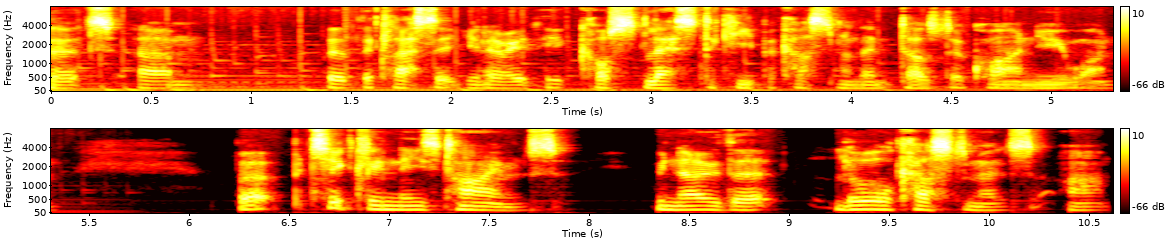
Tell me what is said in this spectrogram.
that um, the, the classic, you know, it, it costs less to keep a customer than it does to acquire a new one. But particularly in these times, we know that loyal customers um,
